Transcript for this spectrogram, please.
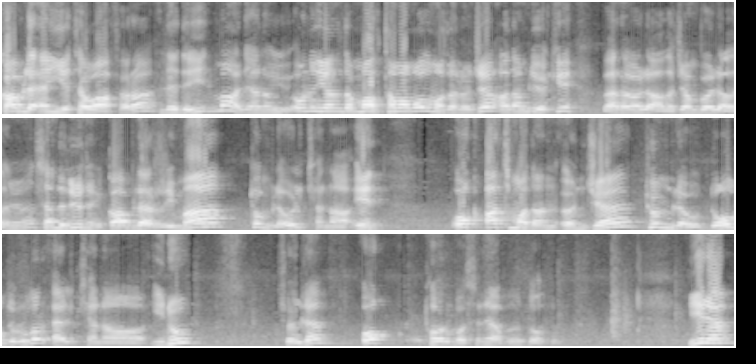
Kable en yetevafera ledeil mal. Yani onun yanında mal tamam olmadan önce adam diyor ki ben öyle alacağım, böyle alacağım. Sen de diyorsun ki kable rima tumleul kenain. Ok atmadan önce tümlev doldurulur el kenainu. Söyle ok torbası ne yapılır? Doldurulur. Yine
